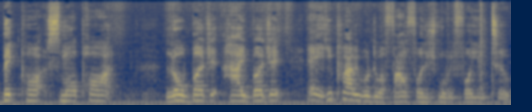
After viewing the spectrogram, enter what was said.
big part, small part, low budget, high budget. Hey, he probably will do a found footage movie for you too.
